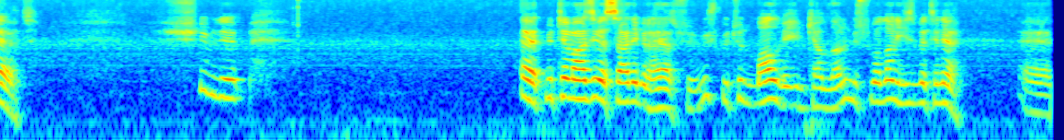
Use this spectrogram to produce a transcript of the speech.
Evet. Şimdi evet mütevazi ve sade bir hayat sürmüş. Bütün mal ve imkanlarını Müslümanların hizmetine e,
